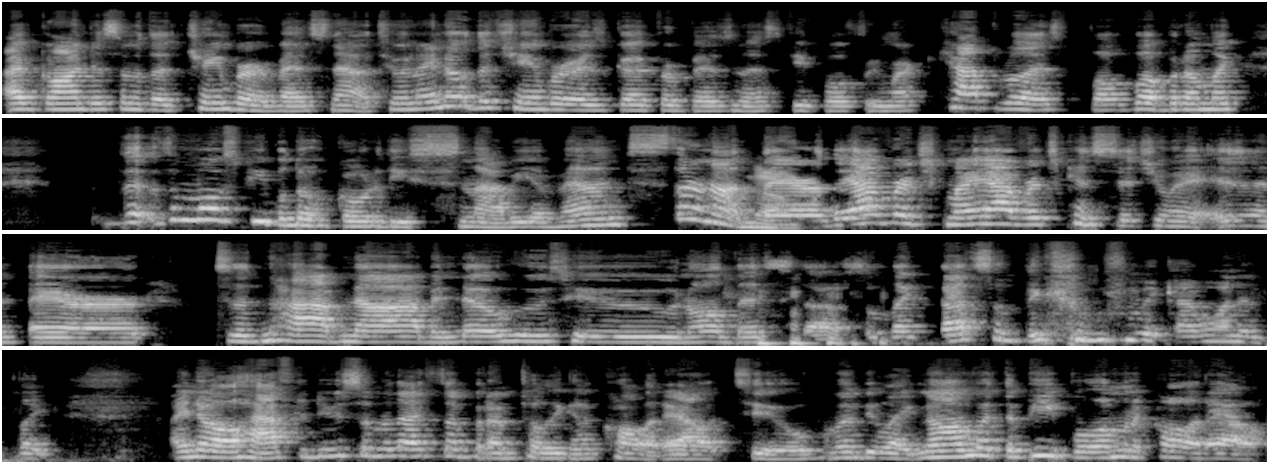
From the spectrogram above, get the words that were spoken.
I've gone to some of the chamber events now too, and I know the chamber is good for business people, free market capitalists, blah blah. But I'm like, the, the most people don't go to these snobby events. They're not No. there. The average, my average constituent isn't there to hobnob and know who's who and all this stuff. So like that's something I'm like I want to like. I know I'll have to do some of that stuff, but I'm totally gonna call it out too. I'm gonna be like, no, I'm with the people. I'm gonna call it out.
